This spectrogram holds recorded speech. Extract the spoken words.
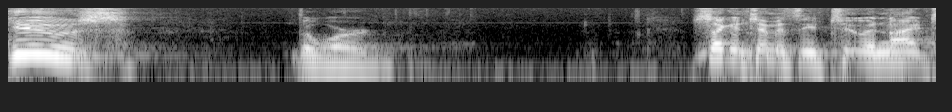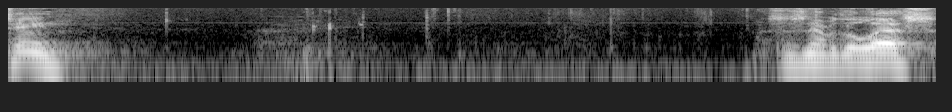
Use the word. 2 Timothy 2 and 19. This is nevertheless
